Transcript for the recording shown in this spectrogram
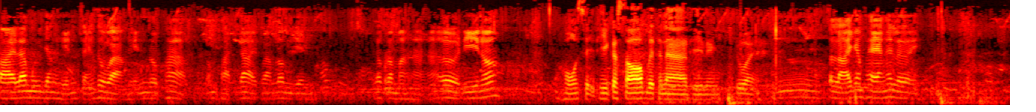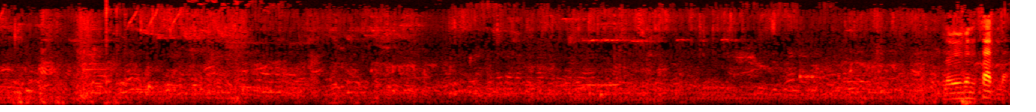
ตายแล้วมึงยังเห็นแสงสว่างเห็นภาพสัมผัสได้ความร่มเย็น แล้วก็มาหา เออ ดีเนาะโหสิทีก็ซอฟต์เวทนาทีหนึ่งด้วยอืมสลายกำแพงให้เลย เลยเป็นแซดแหละ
